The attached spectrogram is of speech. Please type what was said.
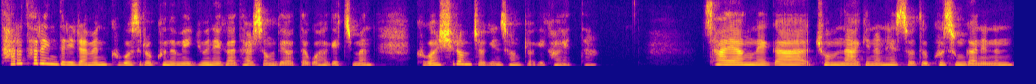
타르타르인들이라면 그것으로 그놈의 윤회가 달성되었다고 하겠지만 그건 실험적인 성격이 강했다. 사양내가 좀 나기는 했어도 그 순간에는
